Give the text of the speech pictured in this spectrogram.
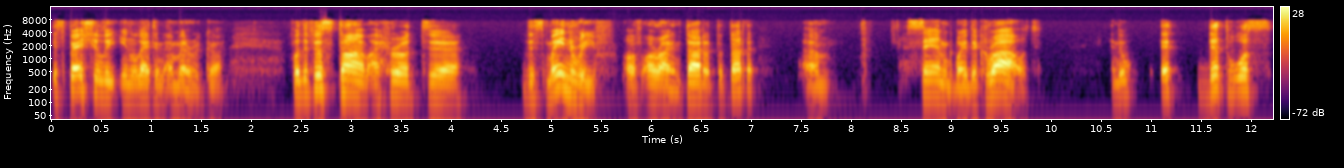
especially in Latin America, for the first time I heard uh, this main riff of Orion, um, sang by the crowd, and it, it, that was,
